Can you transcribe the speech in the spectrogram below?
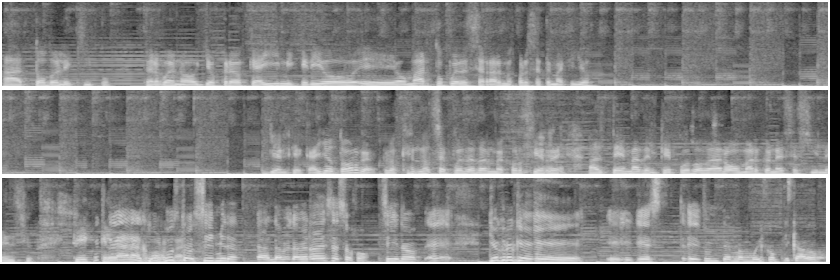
a todo el equipo. Pero bueno, yo creo que ahí mi querido eh, Omar, tú puedes cerrar mejor ese tema que yo. Y el que cayó otorga. Creo que no se puede dar mejor cierre al tema del que pudo dar Omar con ese silencio. Qué clara eh, Justo, sí, mira, la, verdad es eso, Sí, no, eh, yo creo que eh, es, un tema muy complicado.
